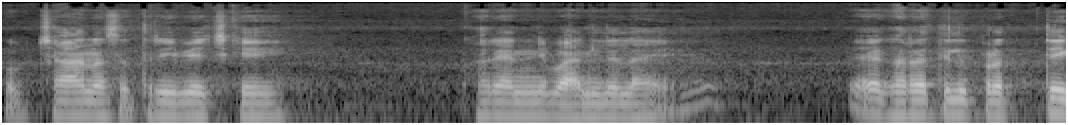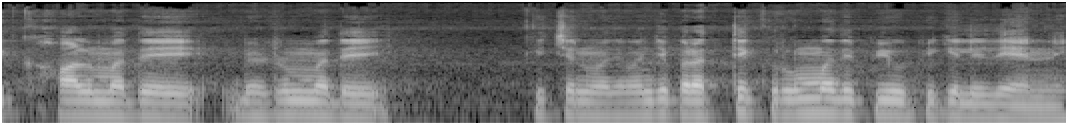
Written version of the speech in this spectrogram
खूप छान असं थ्री बी एच के घर यांनी बांधलेलं आहे. या घरातील प्रत्येक हॉलमध्ये बेडरूममध्ये किचनमध्ये म्हणजे प्रत्येक रूममध्ये पी ओ पी केलेली आहे यांनी.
